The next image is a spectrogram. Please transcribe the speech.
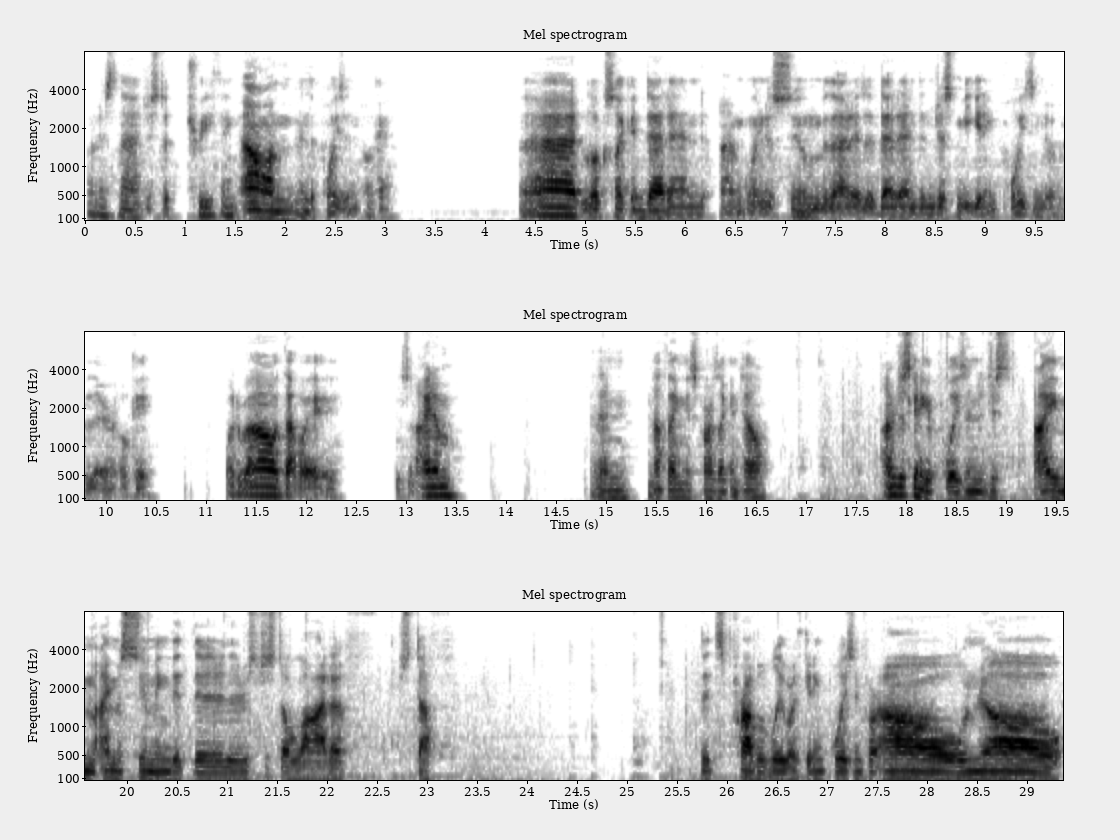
What is that? Just a tree thing? Oh, I'm in the poison. Okay. That looks like a dead end. I'm going to assume that is a dead end and just me getting poisoned over there. Okay. What about that way? There's an item. And then nothing as far as I can tell. I'm just gonna get poisoned. It just I'm I'm assuming that there there's just a lot of stuff that's probably worth getting poisoned for. Oh no.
